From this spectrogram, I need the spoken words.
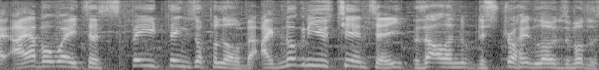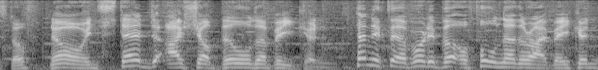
I, I have a way to speed things up a little bit. I'm not going to use TNT because that'll end up destroying loads of other stuff. No, instead, I shall build a beacon. Technically, I've already built a full netherite beacon,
